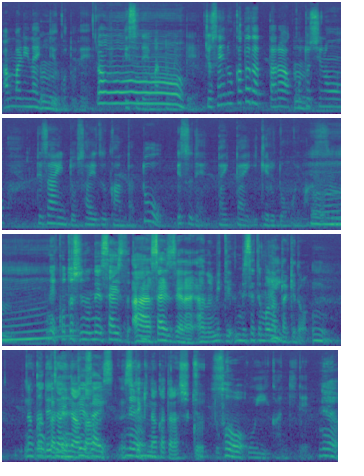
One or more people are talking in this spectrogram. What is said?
あんまりないっていうことで、あ S でまーとめて。女性の方だったら今年のデザインとサイズ感だと S でだいたいいけると思います。ね今年のねサイズあサイズじゃない。あの見て見せてもらったけど、うん、なんかデザイナーがデザイン素敵な方らしく、ちょっとかっこいい感じで。ね。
